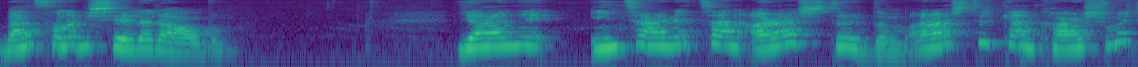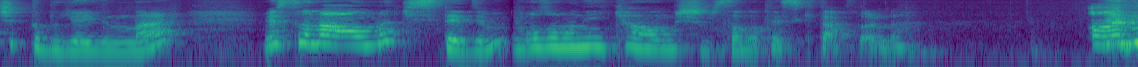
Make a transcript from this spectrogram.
ben sana bir şeyler aldım. Yani internetten araştırdım. Araştırırken karşıma çıktı bu yayınlar. Ve sana almak istedim. O zaman iyi ki almışım sana test kitaplarını. Anne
